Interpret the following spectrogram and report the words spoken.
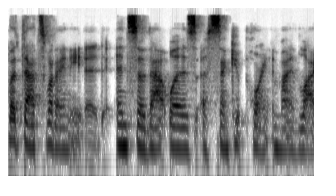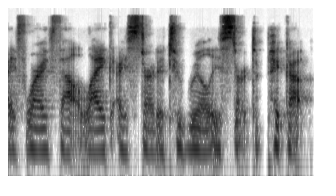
But that's what I needed. And so that was a second point in my life where I felt like I started to really start to pick up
